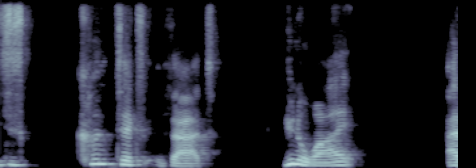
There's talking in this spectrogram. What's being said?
is context that, you know why? I,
